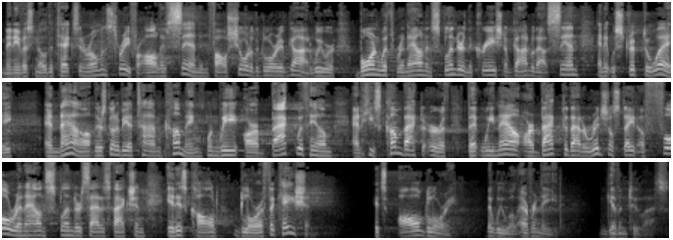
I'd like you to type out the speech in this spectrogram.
Many of us know the text in Romans 3 for all have sinned and fall short of the glory of God. We were born with renown and splendor in the creation of God without sin, and it was stripped away. And now there's going to be a time coming when we are back with Him and He's come back to earth, that we now are back to that original state of full renown, splendor, satisfaction. It is called glorification. It's all glory that we will ever need given to us.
